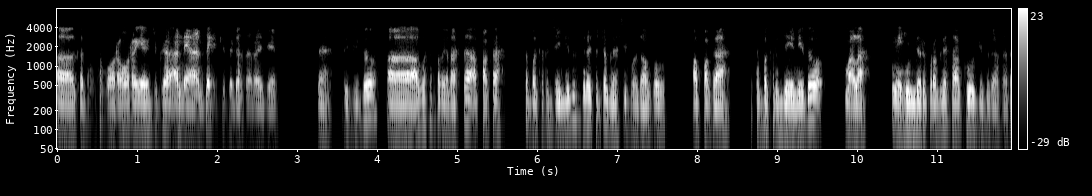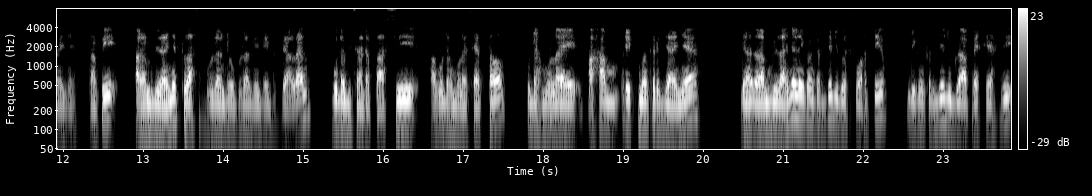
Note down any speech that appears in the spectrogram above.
uh, ketemu sama orang-orang yang juga aneh-aneh gitu kasarannya. Nah, di situ uh, aku sempat ngerasa apakah tempat kerja ini tuh sebenarnya cocok gak sih buat aku? Apakah tempat kerja ini tuh malah ngehindar progres aku gitu kasarannya. Tapi alhamdulillahnya setelah sebulan dua bulan ini berjalan, aku udah bisa adaptasi, aku udah mulai settle, udah mulai paham ritme kerjanya, dan alhamdulillahnya lingkungan kerja juga sportif, lingkungan kerja juga apresiasi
